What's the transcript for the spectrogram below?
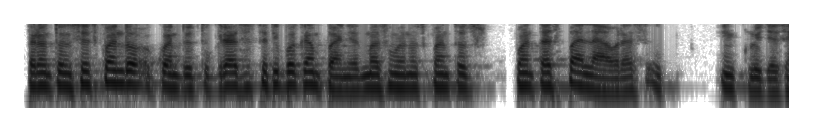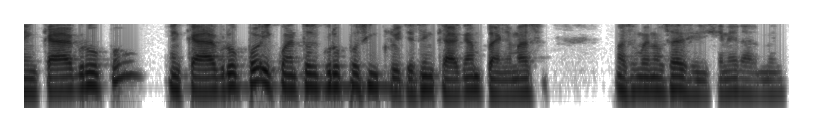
Pero entonces, cuando, cuando tú creas este tipo de campañas, más o menos, ¿cuántos, ¿cuántas palabras incluyes en cada grupo? en cada grupo y cuántos grupos incluyes en cada campaña, más, más o menos así generalmente.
